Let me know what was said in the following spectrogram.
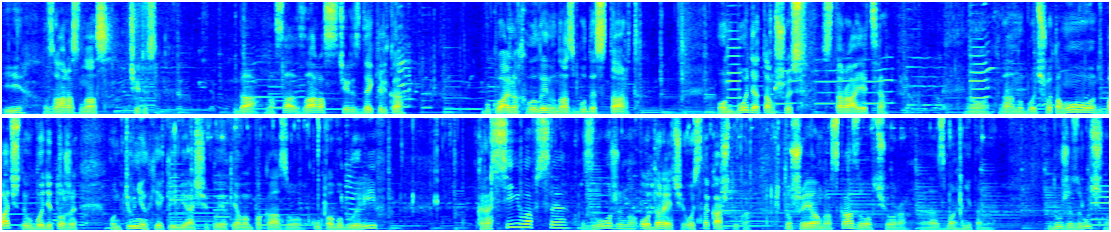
І зараз нас через да, зараз через декілька буквально хвилин у нас буде старт. Он Бодя там щось старається. О, да, ну Бодь, що там? О, бачите, у Боді теж он тюнінг, який в ящику, як я вам показував. Купа воблерів. Красиво все, зложено. О, до речі, ось така штука. То, що я вам розказував вчора е, з магнітами. Дуже зручно.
